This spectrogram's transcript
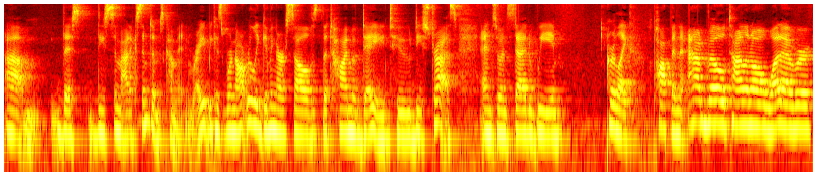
um, this these somatic symptoms come in, right? Because we're not really giving ourselves the time of day to de-stress, and so instead we are like popping Advil, Tylenol, whatever.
